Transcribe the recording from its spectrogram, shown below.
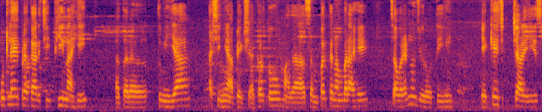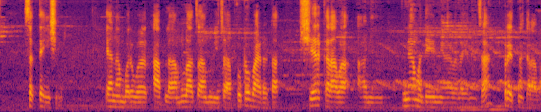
कुठल्याही प्रकारची फी नाही. तर तुम्ही या अशी मी अपेक्षा करतो. माझा संपर्क नंबर आहे चौऱ्याण्णव झिरो तीन एक्केचाळीस सत्याऐंशी या नंबरवर आपला मुलाचा मुलीचा फोटो बायोडाटा शेअर करावा आणि पुण्यामध्ये मेळाव्याला येण्याचा प्रयत्न करावा.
